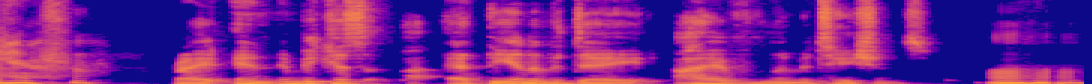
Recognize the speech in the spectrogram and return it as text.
Yeah. right? And, and because at the end of the day, I have limitations. Mhm.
